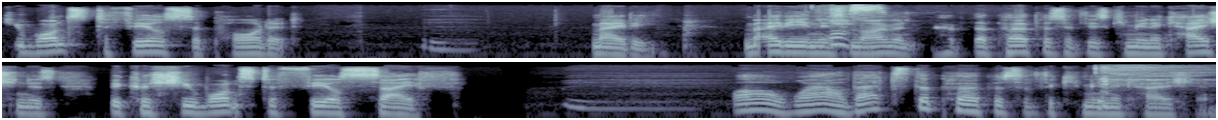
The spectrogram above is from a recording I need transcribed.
she wants to feel supported Mm. maybe maybe in this Yes. moment the purpose of this communication is because she wants to feel safe Mm. oh wow that's the purpose of the communication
